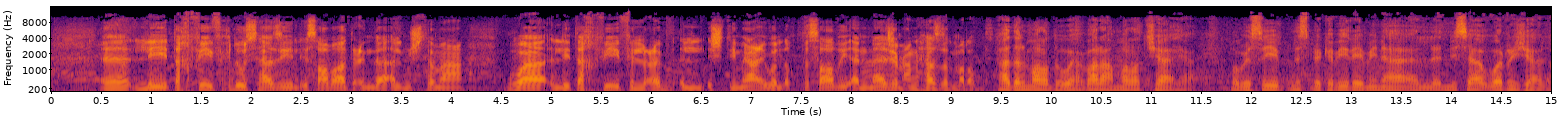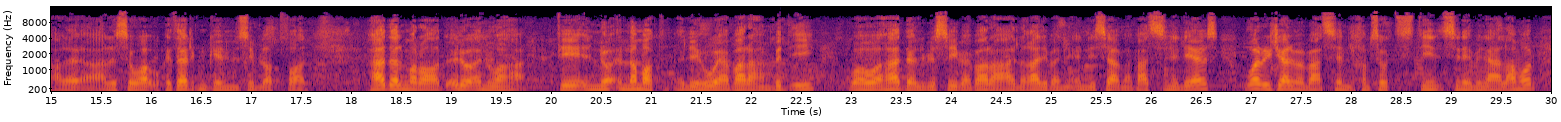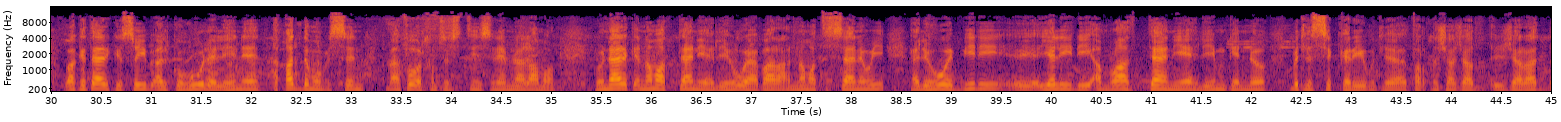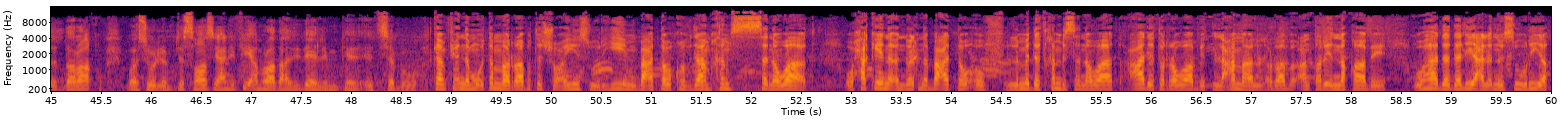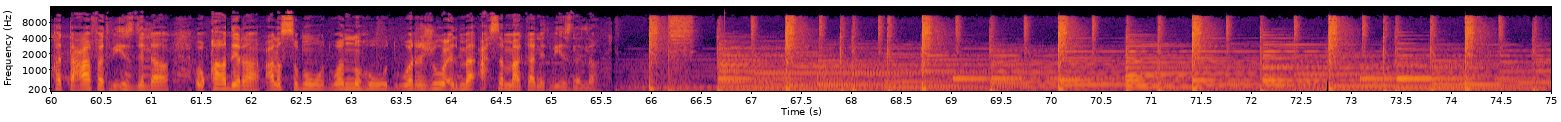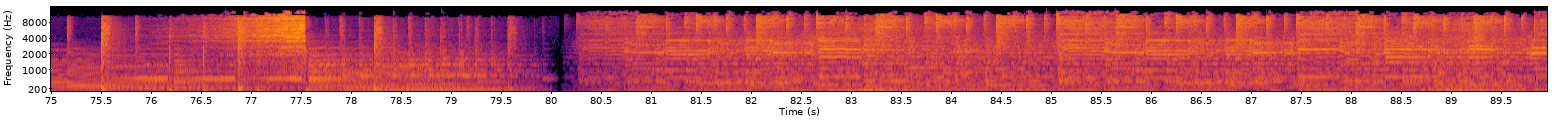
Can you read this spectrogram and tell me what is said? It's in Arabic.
آه، لتخفيف حدوث هذه الإصابات عند المجتمع. ولتخفيف العبء الاجتماعي والاقتصادي الناجم عن هذا المرض. هذا المرض هو عبارة عن مرض شائع وبيصيب نسبة كبيرة من النساء والرجال على السواء وكذلك ممكن يصيب الأطفال. هذا المرض له أنواع. في النمط اللي هو عبارة عن بدئي وهو هذا اللي بيصيب عبارة عن غالبا النساء ما بعد سن اليأس والرجال ما بعد سن ال 65 سنة من العمر وكذلك يصيب الكهول اللي هن تقدموا بالسن ما فوق ال 65 سنة من العمر. هنالك النمط الثاني اللي هو عبارة عن النمط الثانوي اللي هو بيلي يلي لأمراض ثانية اللي يمكن إنه مثل السكري ومثل فرط نشاجات جراد الدرق وسوء الامتصاص يعني في أمراض عديدة اللي ممكن تسببه. كان في عندنا مؤتمر رابطة الشيوعيين سوريين بعد توقف دام خمس سنوات. وحكينا إنه نحن بعد توقف لمدة خمس سنوات عادت الروابط العمل عن طريق النقابة وهذا دليل على إنه سوريا قد تعافت بإذن الله وقادرة على الصمود والنهوض والرجوع ما أحسن ما كانت بإذن الله.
